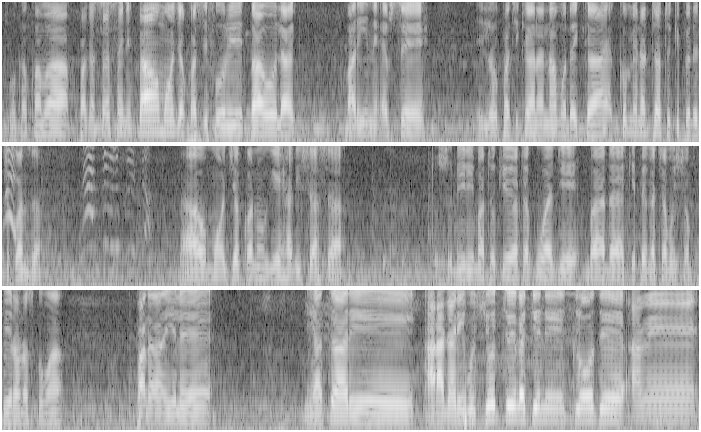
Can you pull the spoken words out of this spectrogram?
Kumbuka kwamba mpaka sasa ni bao moja kwa sifuri, bao la Marine FC lililopatikana namo dakika ya kumi na tatu kipindi cha kwanza, bao moja kwa nunge hadi sasa. Tusubiri matokeo yatakuwaje baada ya kipenga cha mwisho. Mpira unasukuma pana na ile ni hatari, anajaribu shuti lakini Claude ame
